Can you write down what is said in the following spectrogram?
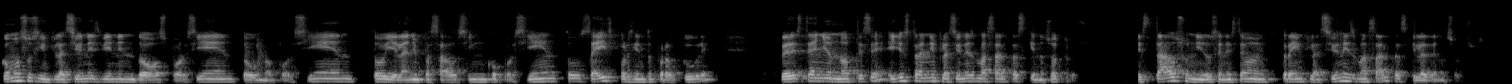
cómo sus inflaciones vienen 2%, 1% y el año pasado 5%, 6% por octubre. Pero este año, nótese, ellos traen inflaciones más altas que nosotros. Estados Unidos en este momento trae inflaciones más altas que las de nosotros.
